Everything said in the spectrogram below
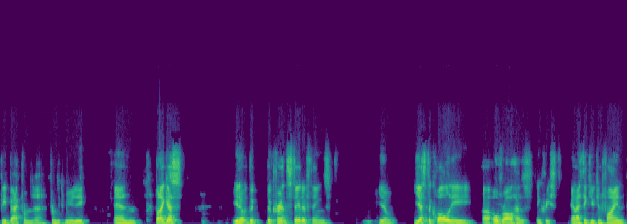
feedback from the from the community. And but I guess, you know, the the current state of things, you know, yes, the quality uh, overall has increased, and I think you can find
